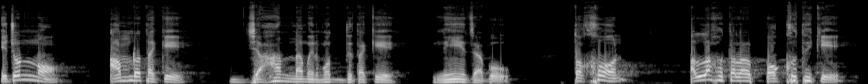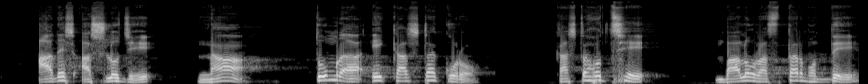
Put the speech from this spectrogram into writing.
এজন্য আমরা তাকে জাহান নামের মধ্যে তাকে নিয়ে যাব। তখন আল্লাহ তালার পক্ষ থেকে আদেশ আসলো যে, না, তোমরা এই কাজটা করো। কাজটা হচ্ছে ভালো রাস্তার মধ্যে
